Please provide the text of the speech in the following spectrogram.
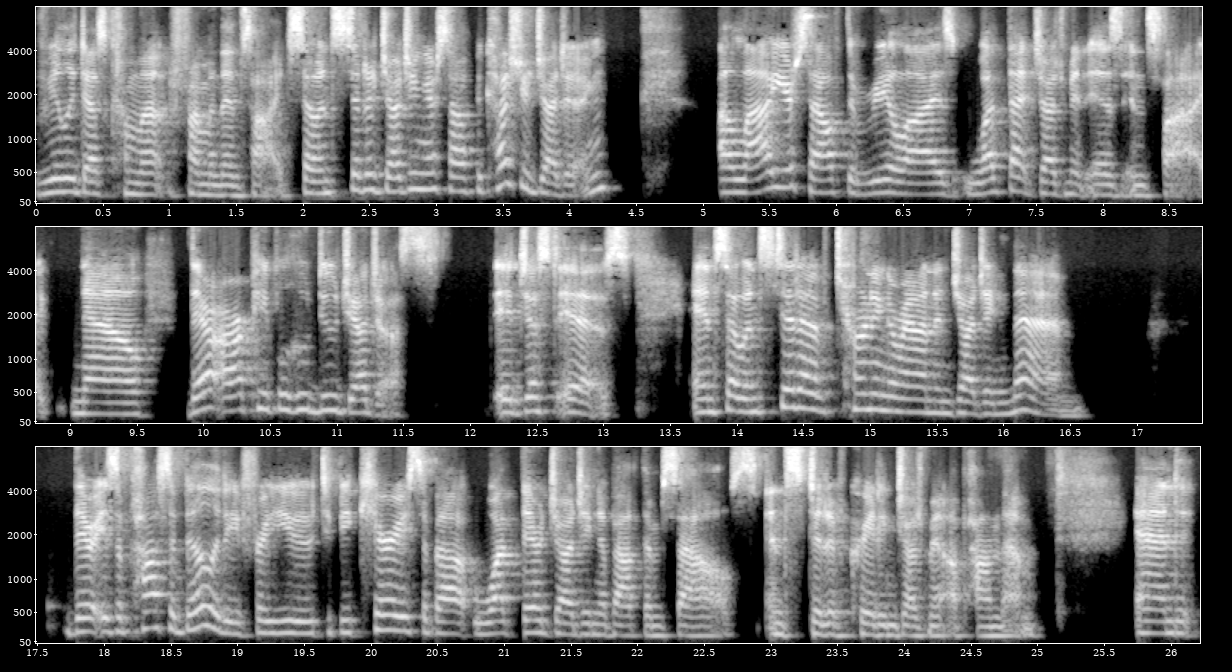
really does come out from an inside. So instead of judging yourself because you're judging, allow yourself to realize what that judgment is inside. Now, there are people who do judge us. It just is. And so instead of turning around and judging them, there is a possibility for you to be curious about what they're judging about themselves instead of creating judgment upon them. And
